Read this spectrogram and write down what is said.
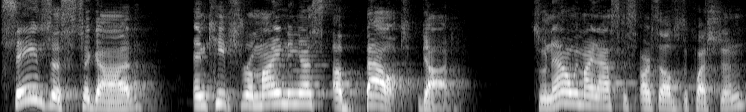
saves us to God, and keeps reminding us about God. So now we might ask ourselves the question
